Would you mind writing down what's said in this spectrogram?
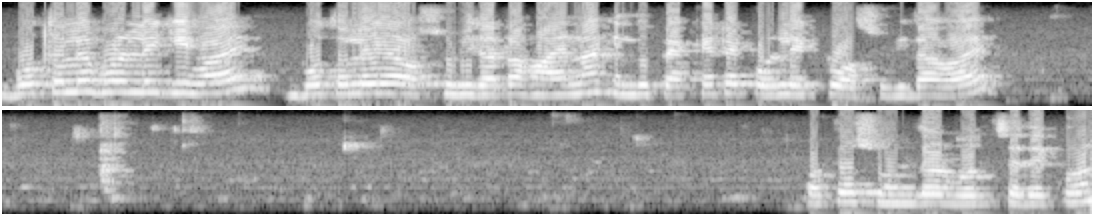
বোতলে ভরলে কি হয়? বোতলে অসুবিধাটা হয় না, কিন্তু প্যাকেটে করলে একটু অসুবিধা হয়। কত সুন্দর হচ্ছে দেখুন।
